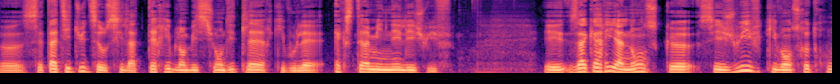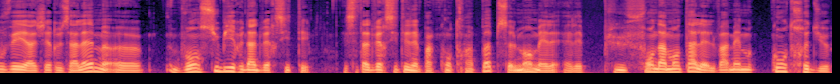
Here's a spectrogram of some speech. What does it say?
Euh, cette attitude, c'est aussi la terrible ambition d'Hitler qui voulait exterminer les Juifs. Et Zacharie annonce que ces Juifs qui vont se retrouver à Jérusalem euh, vont subir une adversité. Et cette adversité n'est pas contre un peuple seulement, mais elle, est plus fondamentale, elle va même contre Dieu.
